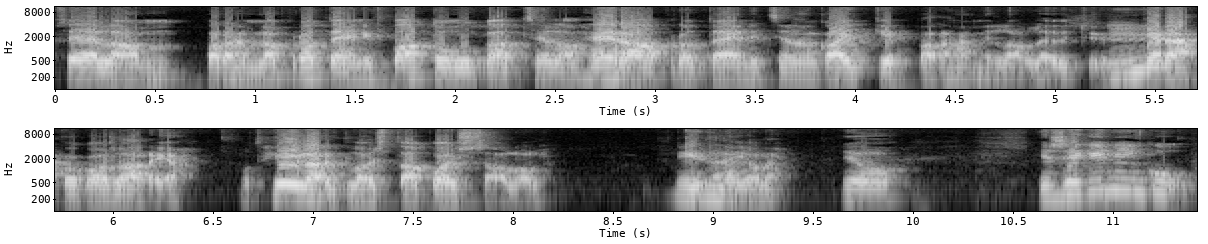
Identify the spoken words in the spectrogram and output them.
siellä on parhaimmillaan proteiinipatuukat, siellä on heraproteiinit, siellä on kaikki parhaimmillaan löytyy. Mm. Kerää koko sarja. Mutta hiilarit loistaa poissaololla. Niitä Kyllä. ei ole. Joo. Ja sekin niinku,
